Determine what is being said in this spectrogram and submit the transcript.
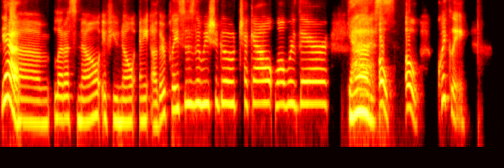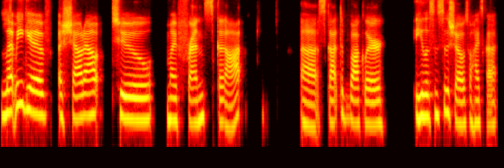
Yeah. um, let us know if you know any other places that we should go check out while we're there. Um, yes. oh, oh, quickly. Let me give a shout out to my friend Scott, uh, Scott DeBockler. He listens to the show. So, hi, Scott.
